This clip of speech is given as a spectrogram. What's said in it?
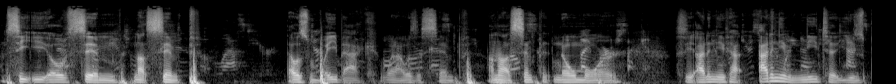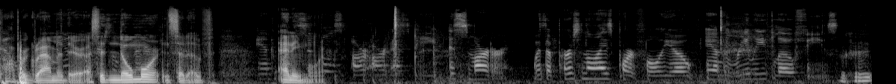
I'm CEO of Sim, not Simp. That was way back when I was a simp. I'm not a simp no more. See, I didn't even ha- I didn't even need to use proper grammar there. I said no more instead of anymore. RRSP is smarter with a personalized portfolio and really low fees. Okay,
